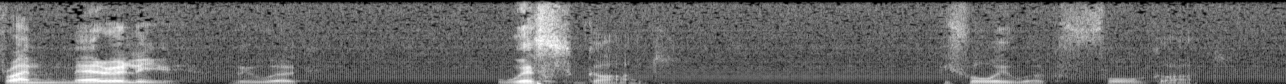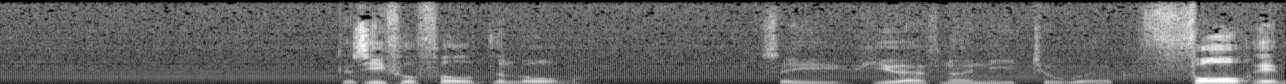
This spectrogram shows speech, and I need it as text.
primarily, we work with God before we work for God. Because He fulfilled the law. So you, you have no need to work for Him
